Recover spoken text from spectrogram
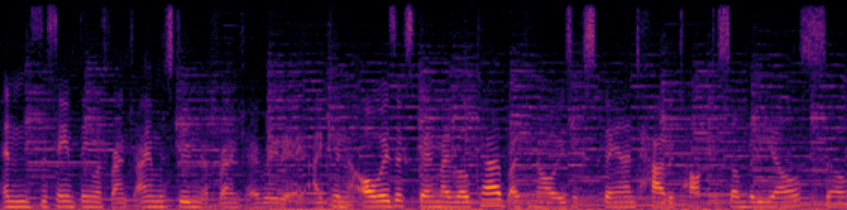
And it's the same thing with French. I am a student of French every day. I can always expand my vocab. I can always expand how to talk to somebody else. So.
